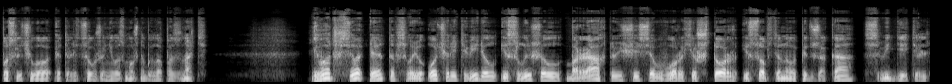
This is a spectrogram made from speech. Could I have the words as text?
после чего это лицо уже невозможно было опознать. И вот все это, в свою очередь, видел и слышал барахтающийся в ворохе штор и собственного пиджака свидетель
